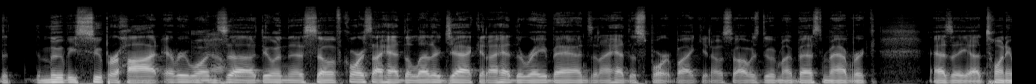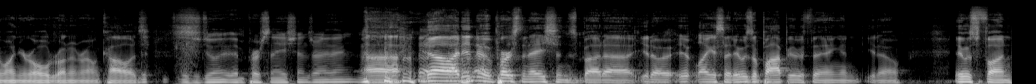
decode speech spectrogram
the the movie's super hot. Everyone's Yeah. uh, doing this, so of course I had the leather jacket, I had the Ray Bans, and I had the sport bike. You know, so I was doing my best Maverick as a 21 year old running around college. Did you do impersonations or anything? Uh, no, I didn't do impersonations, but uh, you know, it, like I said, it was a popular thing, and you know, it was fun.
